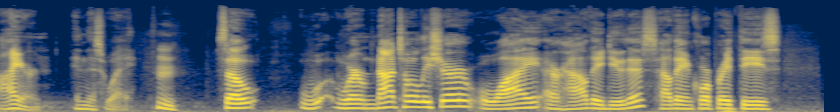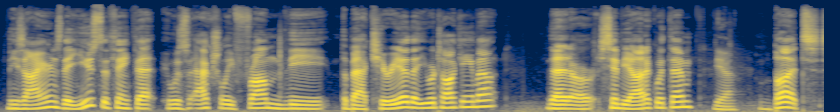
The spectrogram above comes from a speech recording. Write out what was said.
iron in this way. Hmm. So we're not totally sure why or how they do this, how they incorporate these these irons. They used to think that it was actually from the the bacteria that you were talking about that are symbiotic with them, Yeah. but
